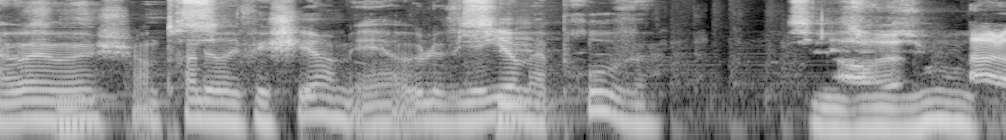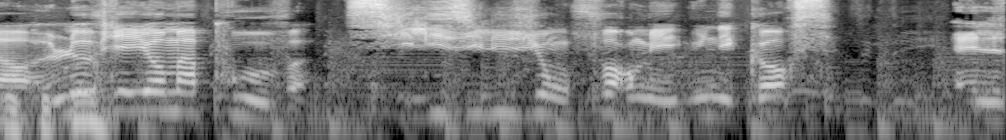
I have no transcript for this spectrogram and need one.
Ah ouais, Si- ouais, je suis en train de réfléchir, mais euh, le vieil Si- homme approuve. Si les Alors, illusions. Alors, le vieil homme approuve. Si les illusions formaient une écorce, elles,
